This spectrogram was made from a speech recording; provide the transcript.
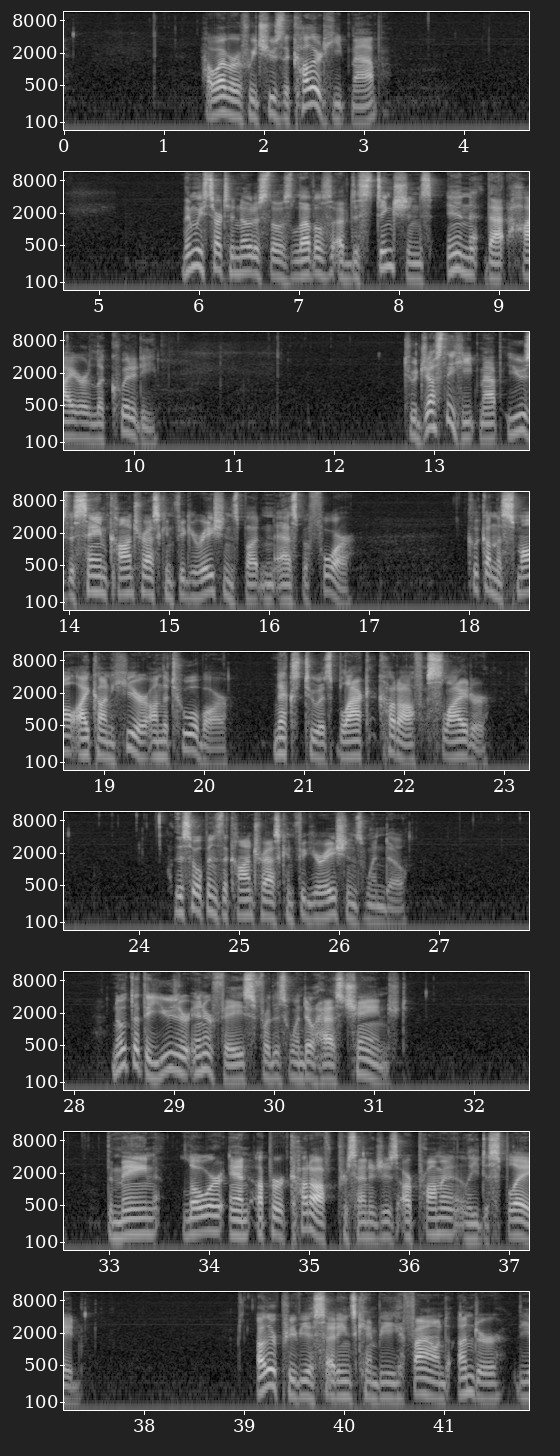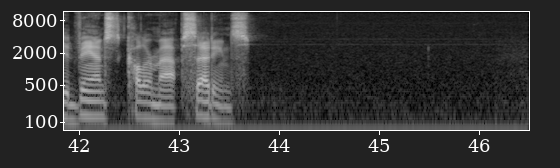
However, if we choose the colored heat map, then we start to notice those levels of distinctions in that higher liquidity. To adjust the heat map, use the same contrast configurations button as before. Click on the small icon here on the toolbar next to its black cutoff slider. This opens the contrast configurations window. Note that the user interface for this window has changed. The main lower and upper cutoff percentages are prominently displayed. Other previous settings can be found under the advanced color map settings.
